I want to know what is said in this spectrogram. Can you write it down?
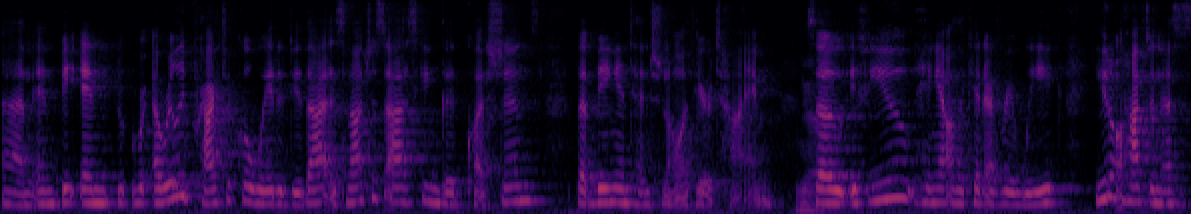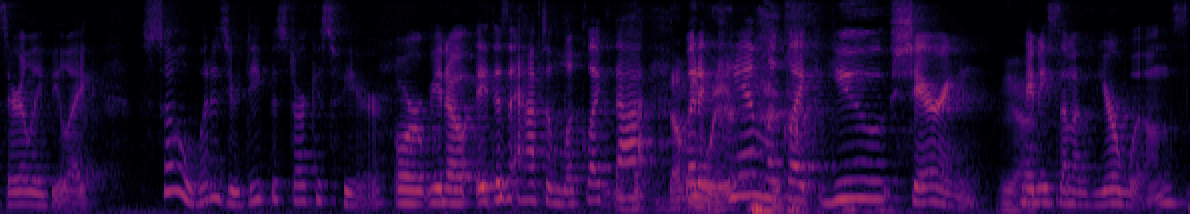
Um, and be and a really practical way to do that is not just asking good questions, but being intentional with your time. So if you hang out with a kid every week, you don't have to necessarily be like, "So, what is your deepest, darkest fear?" Or you know, it doesn't have to look like that, Don't but it weird. can look like you sharing Yeah. maybe some of your wounds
